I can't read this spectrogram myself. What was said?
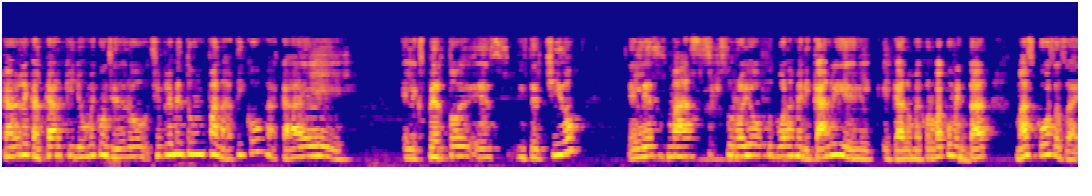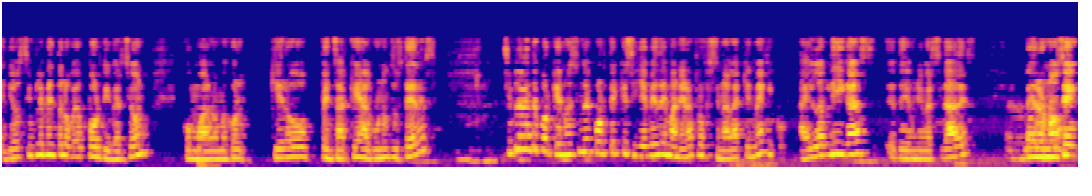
cabe recalcar que yo me considero simplemente un fanático. Acá el, experto es Mr. Chido. Él es más su rollo fútbol americano y el, que a lo mejor va a comentar más cosas. O sea, yo simplemente lo veo por diversión, como a lo mejor quiero pensar que algunos de ustedes. Simplemente porque no es un deporte que se lleve de manera profesional aquí en México. Hay las ligas de universidades pero no, se,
